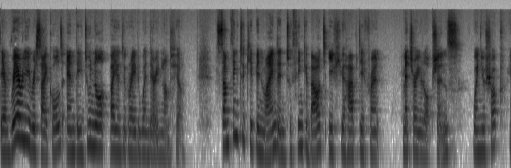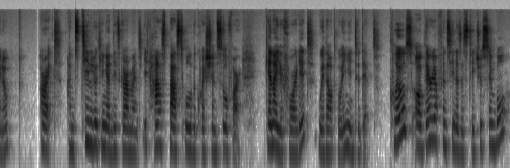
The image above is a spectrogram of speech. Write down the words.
they're rarely recycled, and they do not biodegrade when they're in landfill. Something to keep in mind and to think about if you have different material options when you shop, you know. All right, I'm still looking at this garment. It has passed all the questions so far. Can I afford it without going into debt? Clothes are very often seen as a status symbol.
